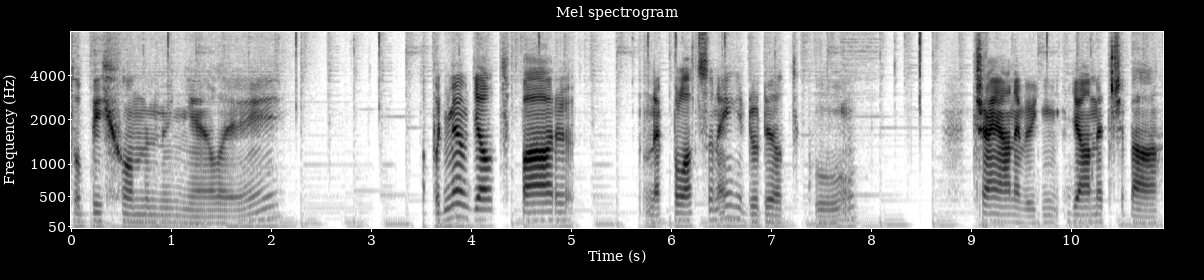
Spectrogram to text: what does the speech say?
To bychom měli. A pojďme udělat pár neplacených dodatků. Třeba já nevím, uděláme třeba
